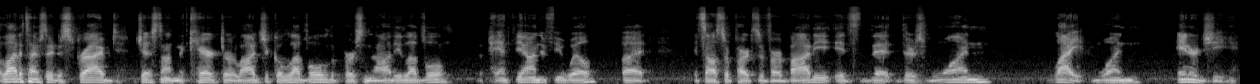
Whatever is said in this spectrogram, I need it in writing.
a lot of times they're described just on the characterological level the personality level the pantheon if you will but it's also parts of our body it's that there's one light one energy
